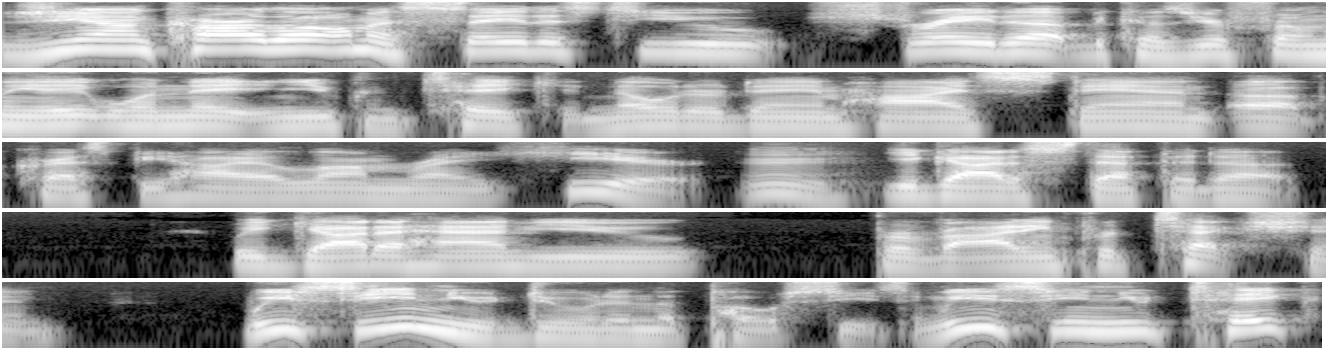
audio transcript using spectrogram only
Giancarlo, I'm going to say this to you straight up because you're from the 818 and you can take it. Notre Dame High, stand up, Crespi High alum right here. Mm. You got to step it up. We got to have you providing protection. We've seen you do it in the postseason. We've seen you take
